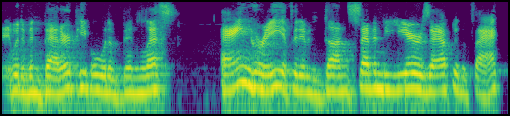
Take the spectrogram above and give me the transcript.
It would have been better. People would have been less angry if it had been done 70 years after the fact.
